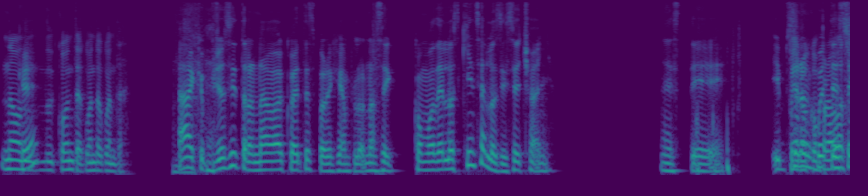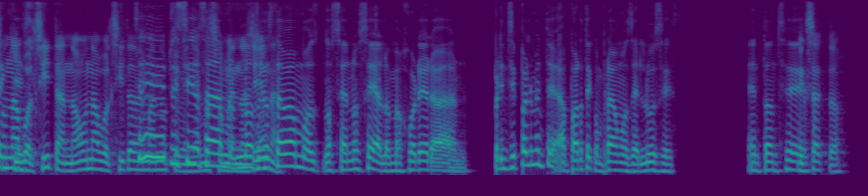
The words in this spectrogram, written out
No, ¿Qué? no, cuenta, cuenta, cuenta. Ah, que yo sí tronaba cohetes, por ejemplo, no sé, como de los 15 a los 18 años. Este. Y pues Pero comprabas una X. bolsita, ¿no? Una bolsita de Sí, mano que pues sí, venía o sea, más o menos nos llena. gastábamos, o sea, no sé, a lo mejor eran. Principalmente, aparte, comprábamos de luces. Entonces, Exacto.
